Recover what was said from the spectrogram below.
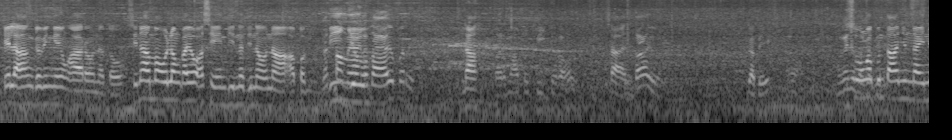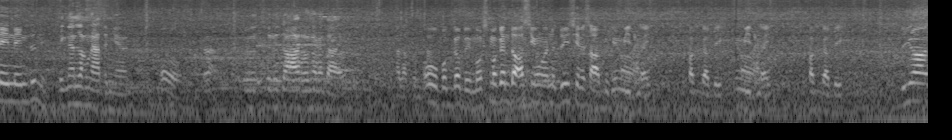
kailangan gawin ngayong araw na to. Sinama ko lang kayo kasi hindi na din ako Ba't mamaya nakakapag-video na tayo pare? na Para makapag-picture ako. saan? Tayo. Gabi. Maganda Gusto ko nga puntahan yung 999 dun eh. Tingnan lang natin ngayon. Oo. Sunod- Sunod na araw naman tayo. Alapunta. Oo, pag gabi. Mas maganda kasi yung ano dun yung sinasabi ko yung midnight. Pag gabi. Yung midnight. Pag gabi. Di nga,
